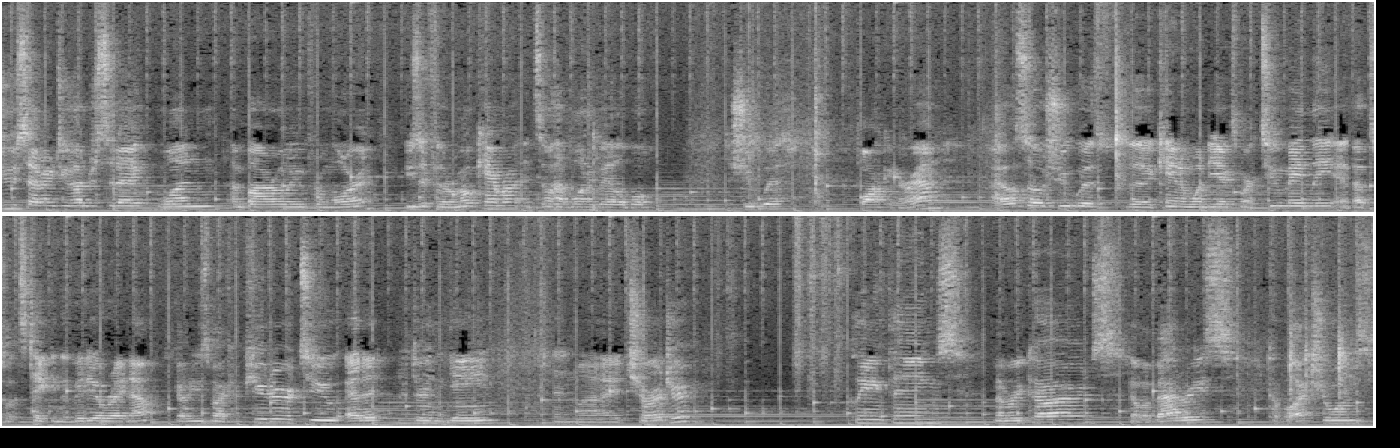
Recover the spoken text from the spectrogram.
Two 70-200s today, one I'm borrowing from Lauren. Use it for the remote camera and still have one available to shoot with walking around. I also shoot with the Canon 1DX Mark II mainly, and that's what's taking the video right now. Gotta use my computer to edit during the game, and my charger. Cleaning things, memory cards, got my batteries, a couple extra ones,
